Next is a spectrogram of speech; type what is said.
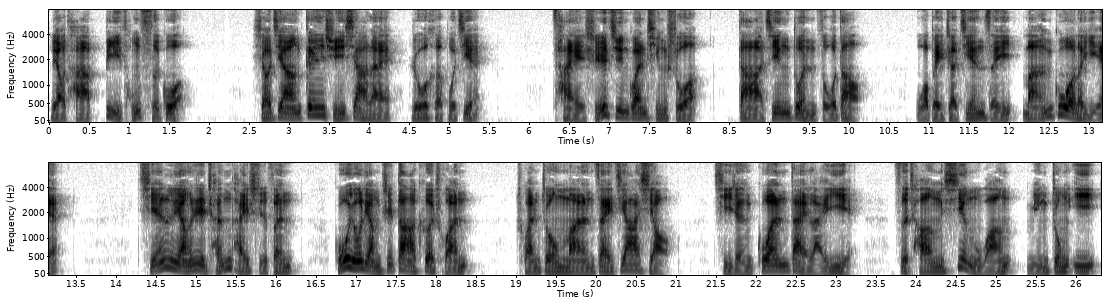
料他必从此过。小将跟寻下来，如何不见？采石军官听说，大惊顿足道：“我被这奸贼瞒过了也。前两日晨牌时分，古有两只大客船。”船中满载家小，其人官带来谒，自称姓王，名中一，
